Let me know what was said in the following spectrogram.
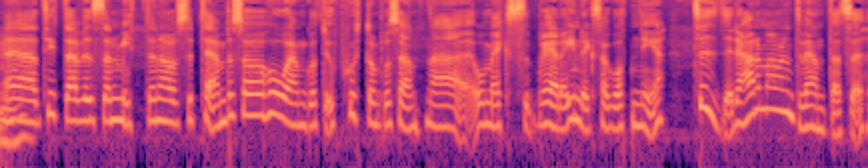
Mm. Eh, tittar vi sedan mitten av september så har H&M gått upp 17 procent när OMX breda index har gått ner 10. Det hade man väl inte väntat sig.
